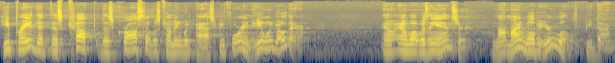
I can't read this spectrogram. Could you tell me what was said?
He prayed that this cup, this cross that was coming, would pass before him. He didn't want to go there. And, and what was the answer? Not my will, but your will be done.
